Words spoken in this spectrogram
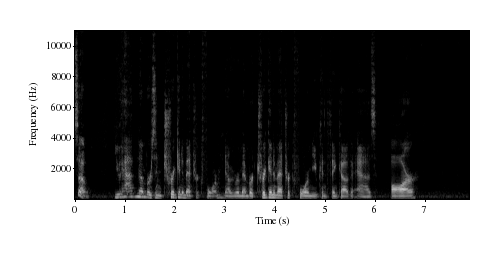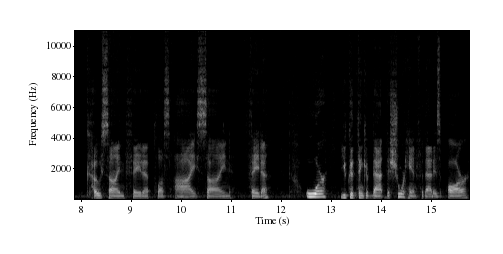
So, you have numbers in trigonometric form. Now remember, trigonometric form you can think of as r cosine theta plus i sine theta. Or you could think of that, the shorthand for that is r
